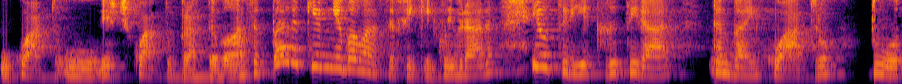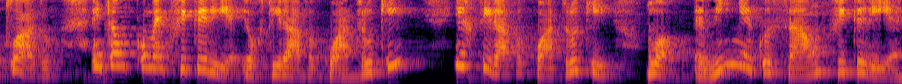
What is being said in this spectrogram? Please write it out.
o 4, o, estes 4 do prato da balança, para que a minha balança fique equilibrada, eu teria que retirar também 4 do outro lado. Então, como é que ficaria? Eu retirava 4 aqui e retirava 4 aqui. Logo, a minha equação ficaria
